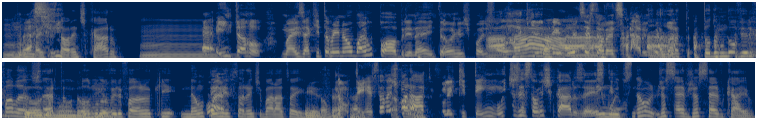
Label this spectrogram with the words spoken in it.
Uhum, Não é mas assim. restaurante caro. Hum. É, então, mas aqui também não é um bairro pobre, né? Então a gente pode falar Ahá. que tem muitos restaurantes caros. aqui. Agora todo mundo ouviu ele falando, Todo certo? mundo todo mundo ouviu. ouviu ele falando que não tem Ué. restaurante barato aí. Então. Não, tá- tem restaurante tá barato. Eu falei que tem muitos restaurantes caros. É esse Tem que é- muitos. Não, já serve, já serve, Caio.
